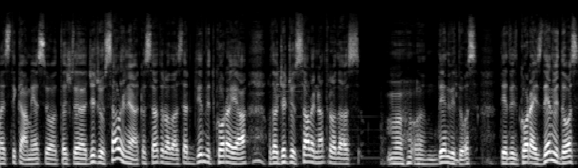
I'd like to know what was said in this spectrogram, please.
mēs tikāmies, jo tas Džidžu saliņā, kas atrodas arī Dienvidu Korejā, un tā Džidžu saliņa atrodas mm, dienvidos, Dienvidu Korejas dienvidos,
